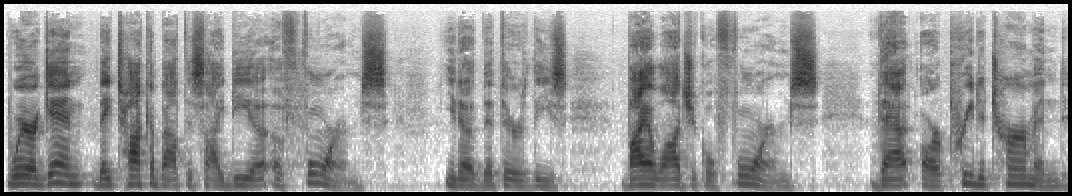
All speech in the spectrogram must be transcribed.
where again they talk about this idea of forms. You know that there's these biological forms that are predetermined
